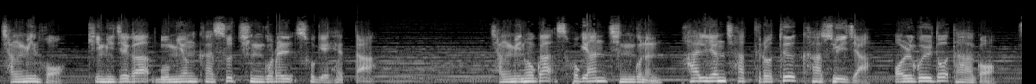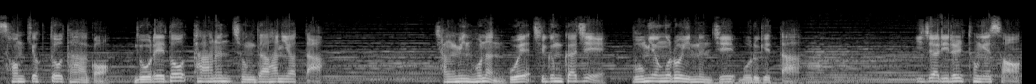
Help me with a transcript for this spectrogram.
장민호, 김희재가 무명 가수 친구를 소개했다. 장민호가 소개한 친구는 8년 차 트로트 가수이자 얼굴도 다하고 성격도 다하고 노래도 다하는 정다한이었다. 장민호는 왜 지금까지 무명으로 있는지 모르겠다. 이 자리를 통해서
